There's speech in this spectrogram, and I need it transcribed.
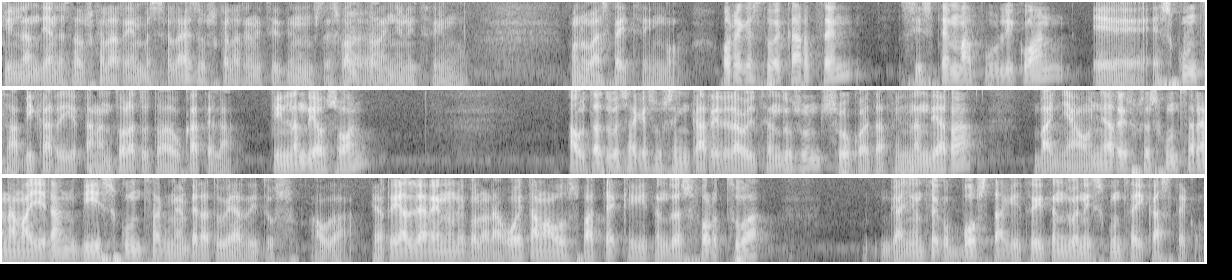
Finlandian ez da Euskal Herrian bezala ez, Euskal Herrian hitz egiten ez da ino hitz egingo. Bueno, ba ez da hitz egingo. Horrek ez du ekartzen, sistema publikoan e, eskuntza bikarrietan antolatuta daukatela Finlandia osoan, hautatu ezakezu zein karrire erabiltzen duzun, zuoko eta Finlandiarra, baina oinarri eskuntzaren amaieran bi hizkuntzak menperatu behar dituzu. Hau da, herrialdearen uneko larago eta batek egiten du esfortzua, gainontzeko bostak hitz egiten duen hizkuntza ikasteko.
